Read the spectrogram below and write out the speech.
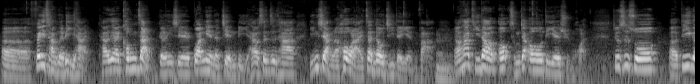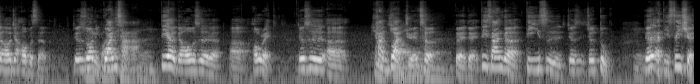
呃非常的厉害，他在空战跟一些观念的建立，还有甚至他影响了后来战斗机的研发。嗯。然后他提到哦，什么叫 OODA 循环？就是说呃，第一个 O 叫 observe，就是说你观察；第二个 O 是呃 orate，就是呃判断决策。嗯。对对，第三个 D 是就是就是 do，就是呃 decision，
